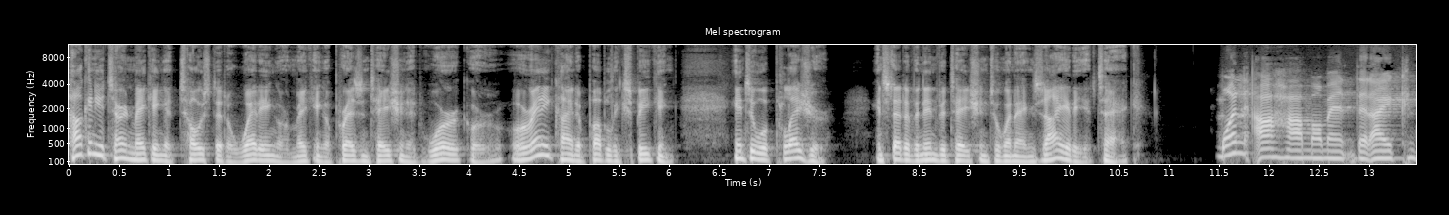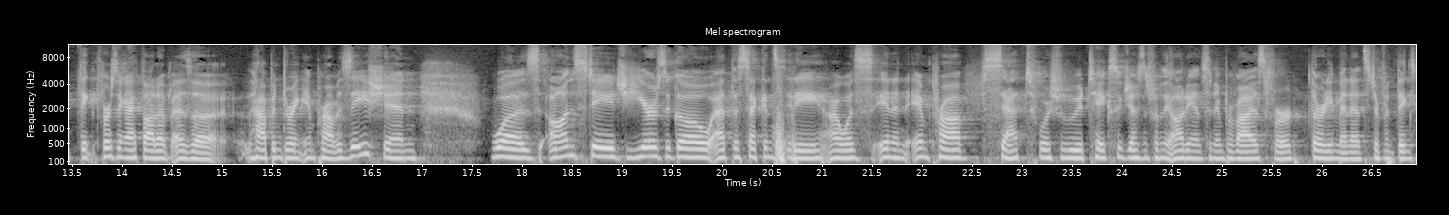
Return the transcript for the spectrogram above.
How can you turn making a toast at a wedding or making a presentation at work or or any kind of public speaking into a pleasure instead of an invitation to an anxiety attack? One aha moment that I can think, first thing I thought of as a happened during improvisation was on stage years ago at the Second City. I was in an improv set, which we would take suggestions from the audience and improvise for 30 minutes, different things.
